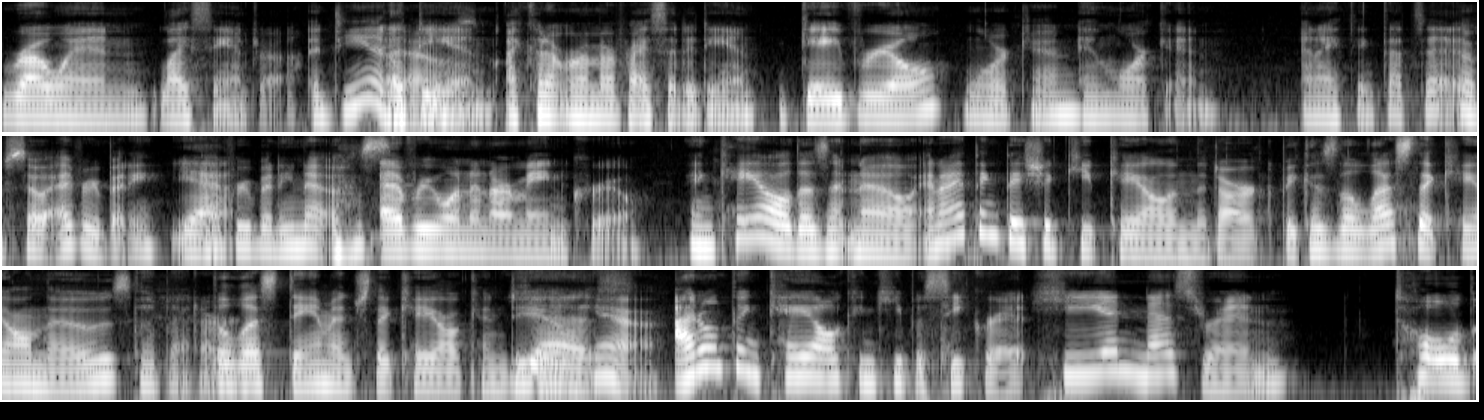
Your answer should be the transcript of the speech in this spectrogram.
Rowan, Lysandra. Aedion. knows. Aedion. I couldn't remember if I said Aedion. Gavriel Lorcan, and Lorcan. And I think that's it. Oh, so everybody. Yeah. Everybody knows. Everyone in our main crew. And Chaol doesn't know. And I think they should keep Chaol in the dark because the less that Chaol knows, The better. the less damage that Chaol can do. Yes. Yeah. I don't think Chaol can keep a secret. He and Nesryn told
